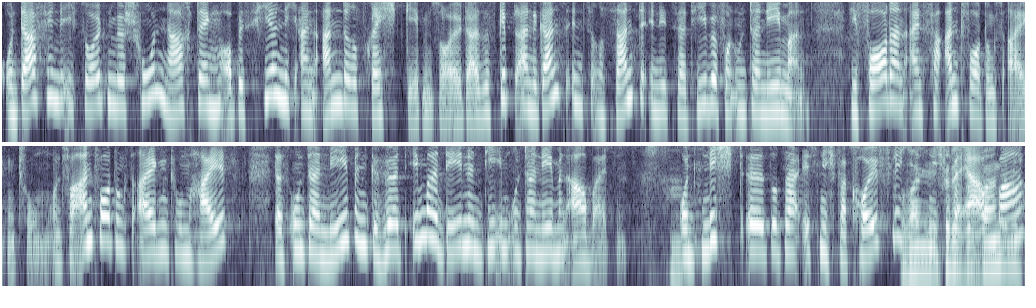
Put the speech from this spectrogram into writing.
Und da finde ich, sollten wir schon nachdenken, ob es hier nicht ein anderes Recht geben sollte. Also es gibt eine ganz interessante Initiative von Unternehmern, die fordern ein Verantwortungseigentum. Und Verantwortungseigentum heißt, das Unternehmen gehört immer denen, die im Unternehmen arbeiten. Hm. und nicht äh, sozusagen ist nicht verkäuflich, ist nicht vererbbar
